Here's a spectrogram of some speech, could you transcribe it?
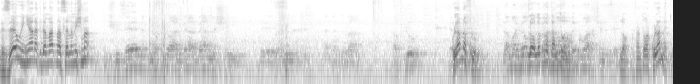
וזהו עניין הקדמת נעשה לנשמע. בשביל זה נפלו הרבה הרבה אנשים בזמן מתן תורה. נפלו. כולם נפלו. למה לא? לא, לא במתן תורה. לא, מתן תורה כולם מתו.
